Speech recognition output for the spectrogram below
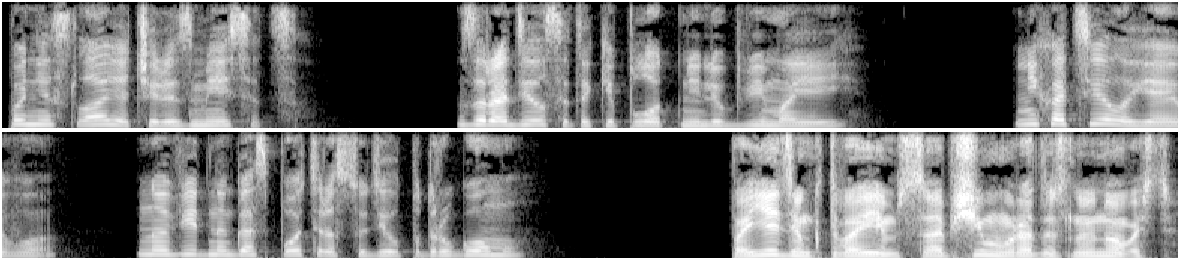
Понесла я через месяц. Зародился таки плод нелюбви моей. Не хотела я его, но, видно, Господь рассудил по-другому. Поедем к твоим, сообщим им радостную новость.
